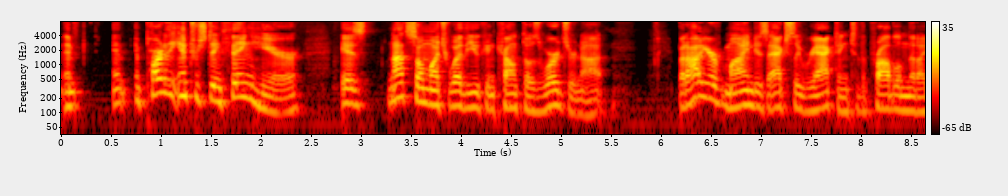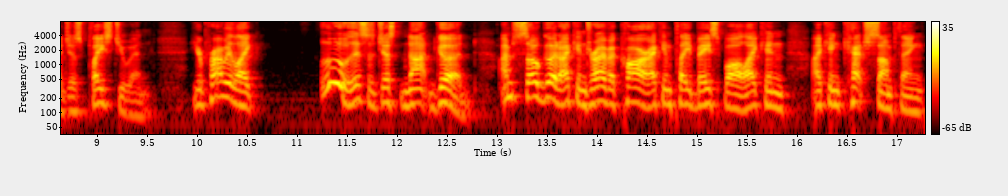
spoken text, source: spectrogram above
And, and, and part of the interesting thing here is not so much whether you can count those words or not, but how your mind is actually reacting to the problem that I just placed you in. You're probably like, ooh, this is just not good. I'm so good. I can drive a car. I can play baseball. I can I can catch something.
